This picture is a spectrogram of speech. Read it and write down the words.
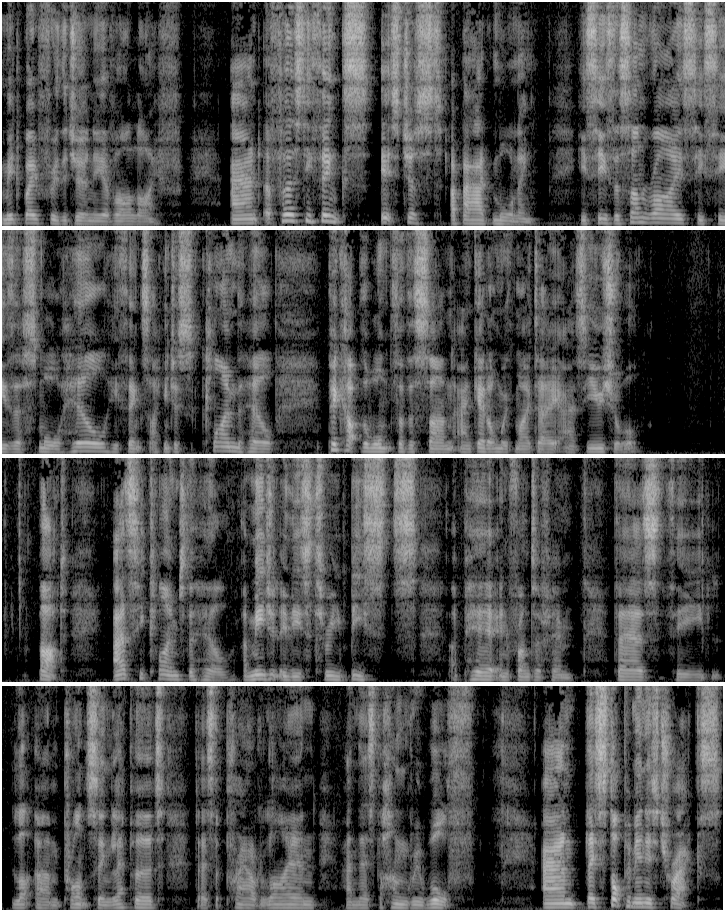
midway through the journey of our life, and at first he thinks it's just a bad morning. He sees the sunrise, he sees a small hill, he thinks I can just climb the hill pick up the warmth of the sun and get on with my day as usual. But as he climbs the hill, immediately these three beasts appear in front of him. There's the um, prancing leopard, there's the proud lion, and there's the hungry wolf. And they stop him in his tracks.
